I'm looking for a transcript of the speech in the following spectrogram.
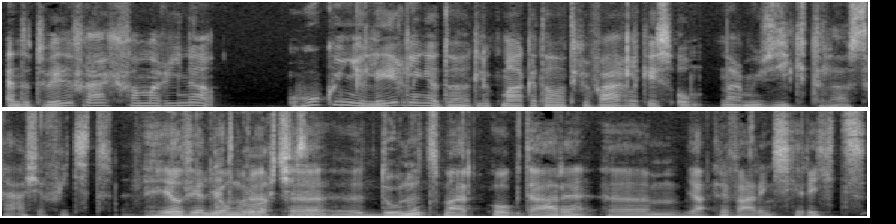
En de tweede vraag van Marina, hoe kun je leerlingen duidelijk maken dat het gevaarlijk is om naar muziek te luisteren als je fietst? Heel veel jongeren uh, doen het, maar ook daar, hè, um, ja, ervaringsgericht,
